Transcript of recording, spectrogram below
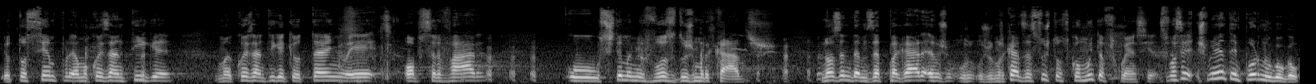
Eu estou sempre, é uma coisa antiga, uma coisa antiga que eu tenho é observar o sistema nervoso dos mercados. Nós andamos a pagar, os, os mercados assustam-se com muita frequência. Se vocês experimentem pôr no Google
